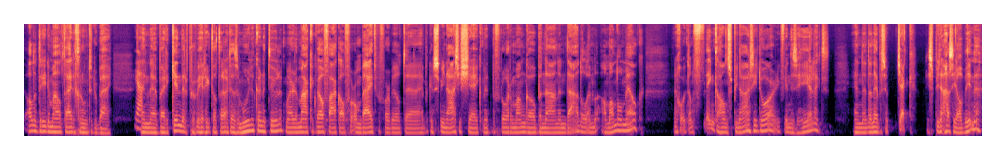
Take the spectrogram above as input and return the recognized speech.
alle drie de maaltijden groente erbij. Ja. En uh, bij de kinderen probeer ik dat eruit. Dat is moeilijker natuurlijk. Maar dan maak ik wel vaak al voor ontbijt. Bijvoorbeeld uh, heb ik een spinazie shake met bevroren mango, bananen, dadel en amandelmelk. En gooi ik dan een flinke hand spinazie door. Ik vind ze heerlijk. En uh, dan hebben ze check, die spinazie al binnen.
